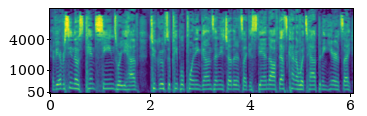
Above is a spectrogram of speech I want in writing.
Have you ever seen those tense scenes where you have two groups of people pointing guns at each other? It's like a standoff. That's kind of what's happening here. It's like,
